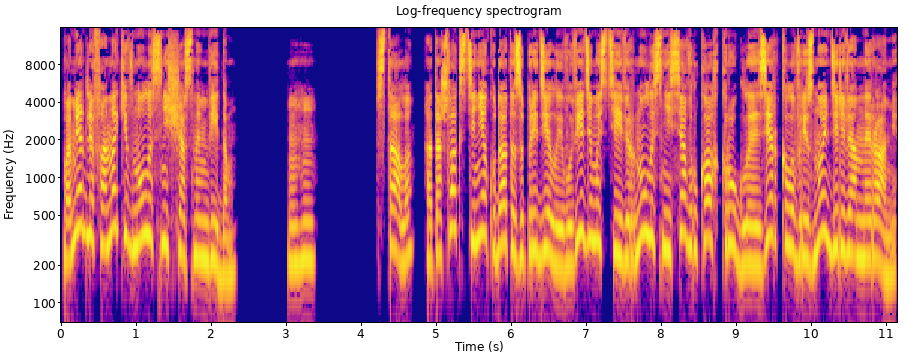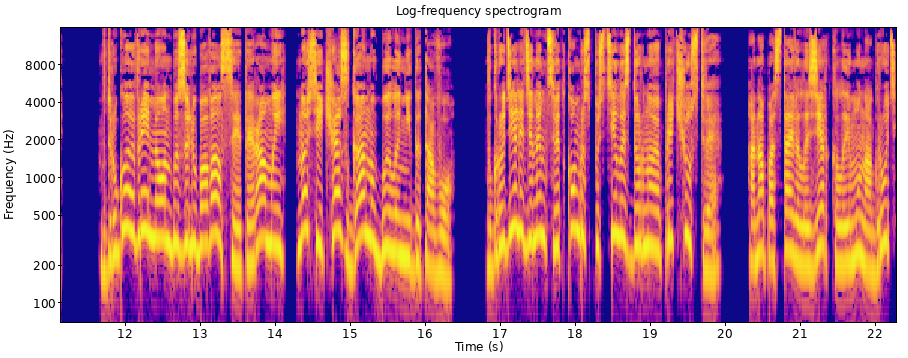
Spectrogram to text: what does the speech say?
Помедлив, она кивнула с несчастным видом. Угу. Встала, отошла к стене куда-то за пределы его видимости и вернулась, неся в руках круглое зеркало в резной деревянной раме. В другое время он бы залюбовался этой рамой, но сейчас Гану было не до того. В груди ледяным цветком распустилось дурное предчувствие. Она поставила зеркало ему на грудь,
